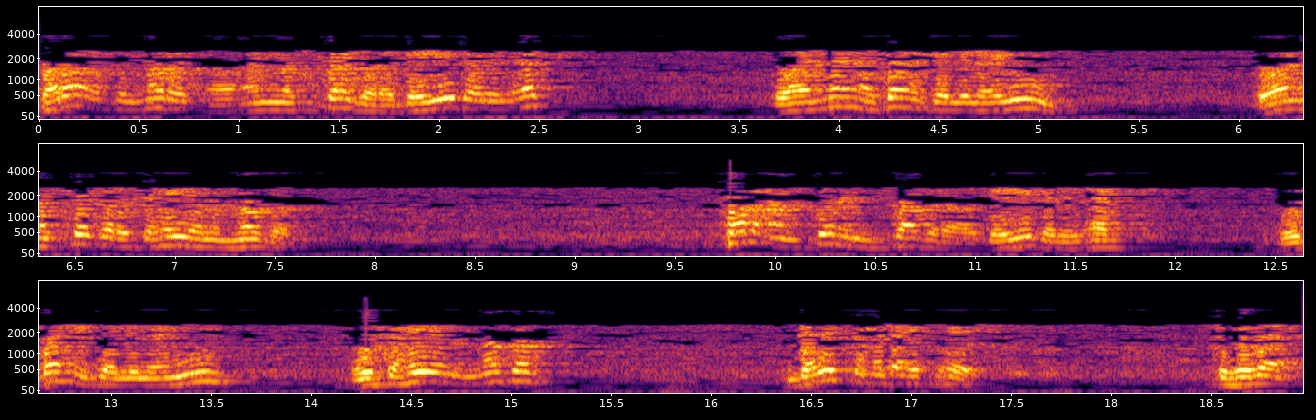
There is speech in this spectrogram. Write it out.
فرأت المرأة أن الشجرة جيدة للأكل وأنها بهجة للعيون وأن الشجرة شهية للنظر. طبعا كون الشجرة جيدة للأكل وبهجة للعيون وشهية للنظر. ده لسه ما دقتهاش بقى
